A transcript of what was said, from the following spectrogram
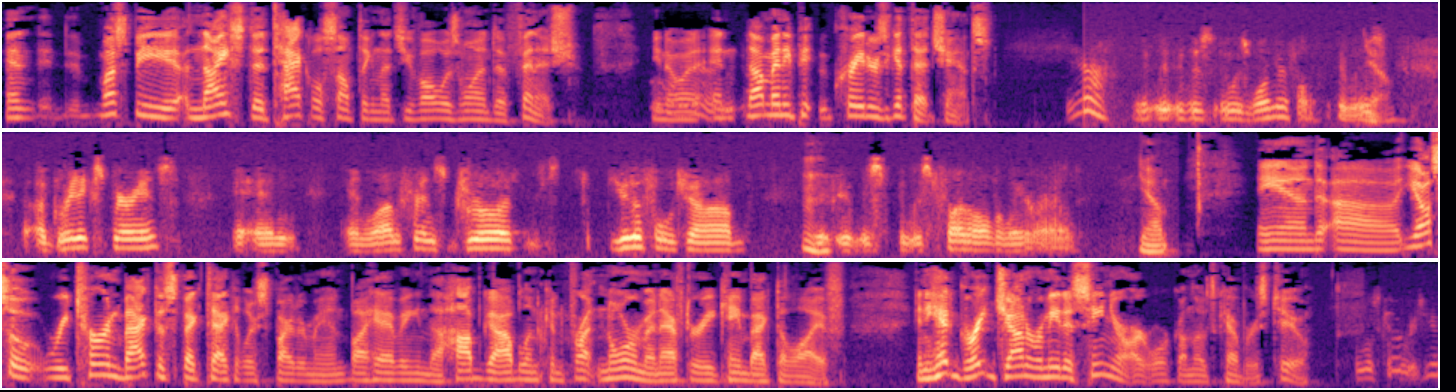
And it must be nice to tackle something that you've always wanted to finish. You know, Oh, and, yeah. and not many pe- creators get that chance. Yeah, it, it was it was wonderful. It was Yeah. a great experience, and and Ron Frenz drew it. Beautiful job. Mhm. It, it was it was fun all the way around. Yep. And uh, you also returned back to Spectacular Spider-Man by having the Hobgoblin confront Norman after he came back to life. And he had great John Romita Sr. artwork on those covers too. Almost covers, yeah.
